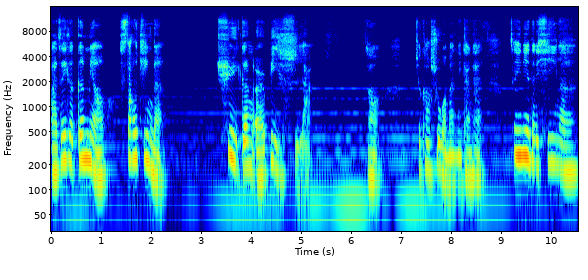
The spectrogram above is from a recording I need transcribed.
把这个根苗烧尽了，去根而必死啊！哦，就告诉我们，你看看这一念的心啊，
